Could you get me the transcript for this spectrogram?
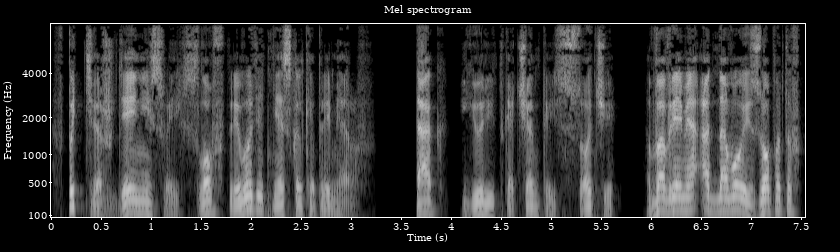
в подтверждении своих слов приводит несколько примеров. Так Юрий Ткаченко из Сочи во время одного из опытов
